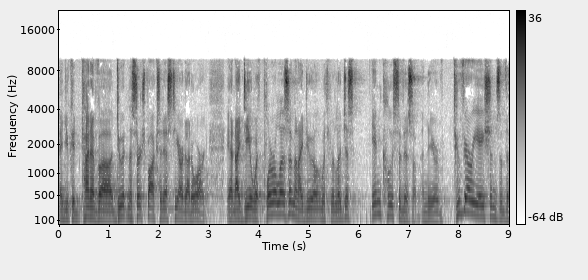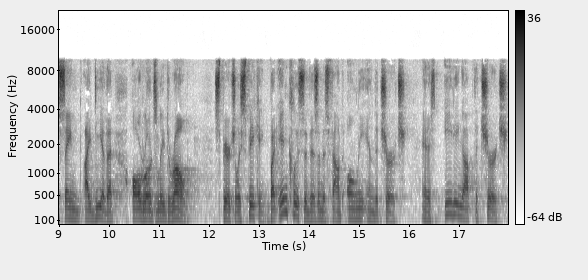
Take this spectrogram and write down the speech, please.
And you could kind of uh, do it in the search box at str.org. And I deal with pluralism and I deal with religious inclusivism. And they are two variations of the same idea that all roads lead to Rome, spiritually speaking. But inclusivism is found only in the church, and it's eating up the church.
